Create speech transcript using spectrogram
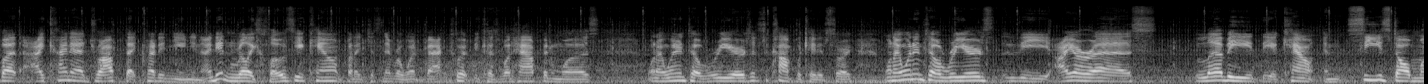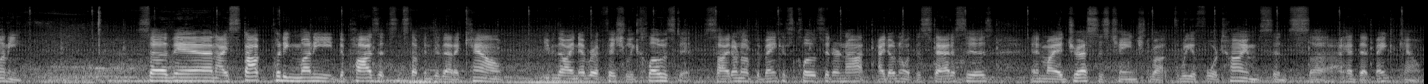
but I kind of dropped that credit union. I didn't really close the account, but I just never went back to it because what happened was when I went into arrears, it's a complicated story. When I went into arrears, the IRS levied the account and seized all money. So then I stopped putting money, deposits and stuff into that account, even though I never officially closed it. So I don't know if the bank has closed it or not. I don't know what the status is. And my address has changed about three or four times since uh, I had that bank account.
